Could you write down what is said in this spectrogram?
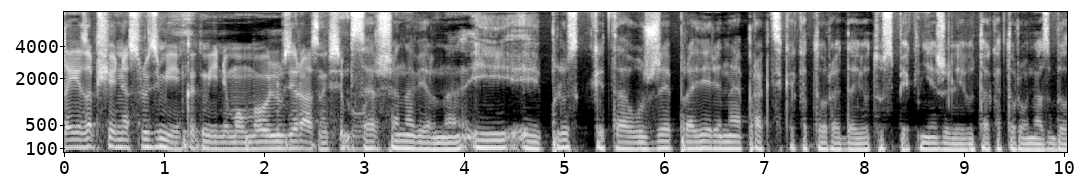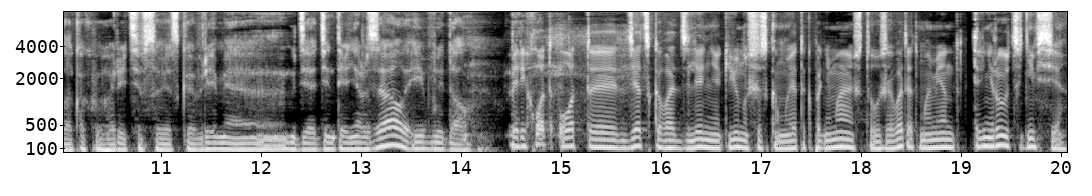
Да и из общения с людьми, как минимум, люди разные все бывают. Совершенно верно верно. И, и плюс это уже проверенная практика, которая дает успех, нежели вот та, которая у нас была, как вы говорите, в советское время, где один тренер взял и выдал. Переход от э, детского отделения к юношескому, я так понимаю, что уже в этот момент тренируются не все.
